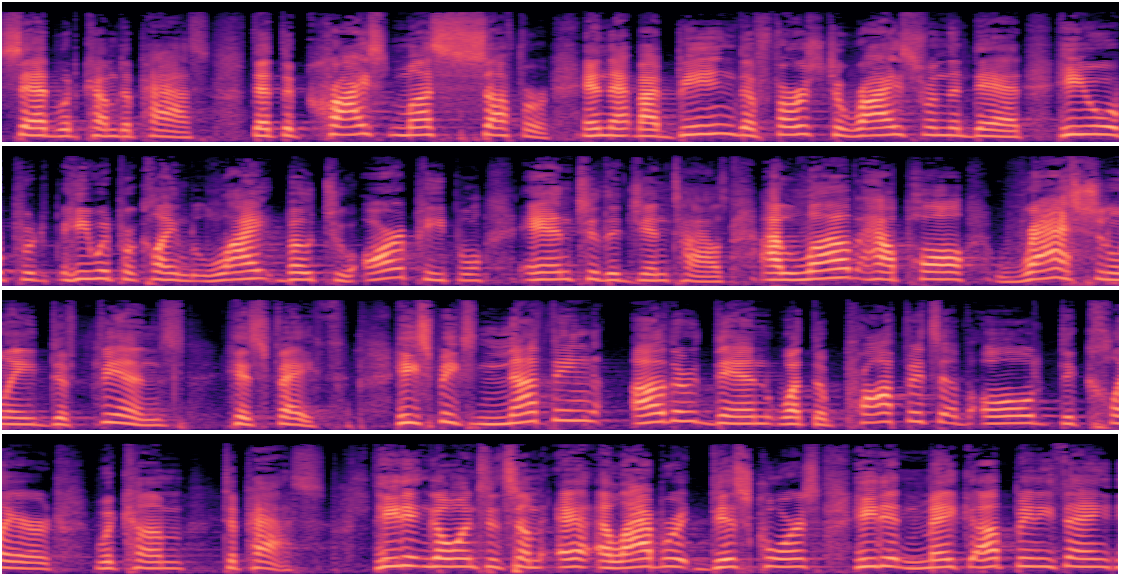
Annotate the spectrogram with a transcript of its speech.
said would come to pass that the Christ must suffer, and that by being the first to rise from the dead, he, will, he would proclaim light both to our people and to the Gentiles. I love how Paul rationally defends his faith. He speaks nothing other than what the prophets of old declared would come to pass. He didn't go into some elaborate discourse. He didn't make up anything.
